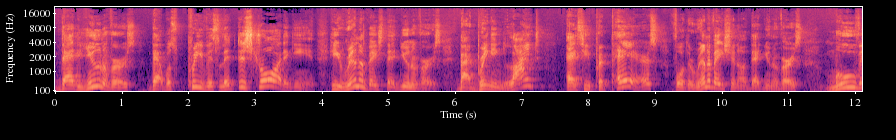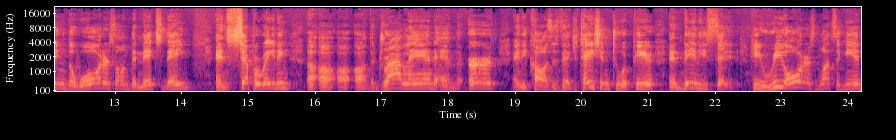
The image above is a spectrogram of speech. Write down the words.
that universe that was previously destroyed again. He renovates that universe by bringing light as he prepares for the renovation of that universe, moving the waters on the next day and separating uh, uh, uh, uh, the dry land and the earth, and he causes vegetation to appear, and then he said he reorders once again,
